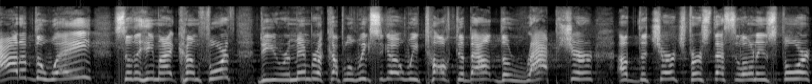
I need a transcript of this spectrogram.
out of the way so that he might come forth? Do you remember a couple of weeks ago we talked about the rapture of the church? First Thessalonians 4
